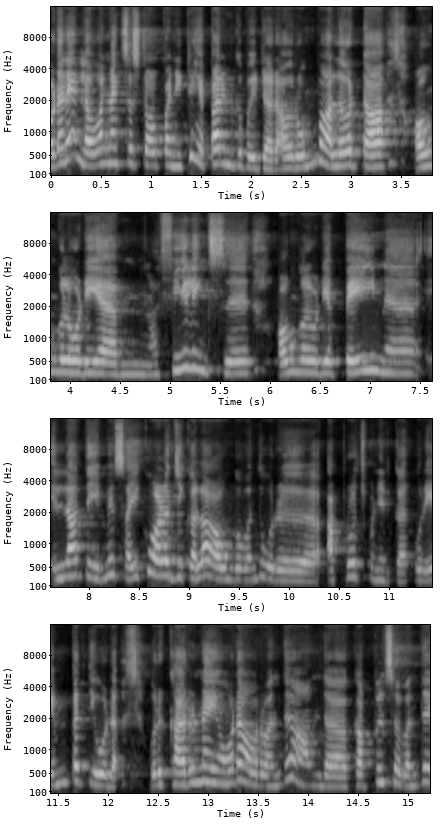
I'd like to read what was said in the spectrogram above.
உடனே லெவன் ஸ்டாப் பண்ணிட்டு ஹெப்பாரினுக்கு போயிட்டார். அவர் ரொம்ப அலர்ட்டாக அவங்களுடைய ஃபீலிங்ஸு அவங்களுடைய பெயின் எல்லாத்தையுமே சைக்காலஜிக்கலாக அவங்க வந்து ஒரு அப்ரோச் பண்ணியிருக்காரு ஒரு எம்பத்தியோட ஒரு கருணையோட அவர் வந்து அந்த கப்புள்ஸை வந்து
